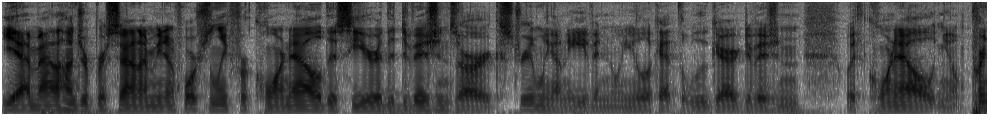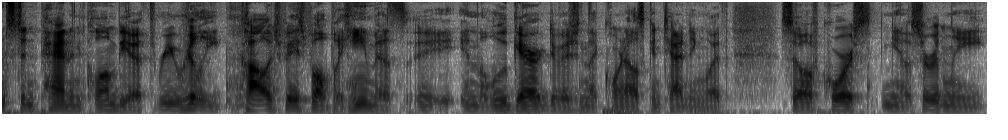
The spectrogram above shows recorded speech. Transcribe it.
Yeah, Matt, 100%. I mean, unfortunately for Cornell this year, the divisions are extremely uneven. When you look at the Lou Gehrig division with Cornell, you know, Princeton, Penn, and Columbia, three really college baseball behemoths in the Lou Gehrig division that Cornell's contending with. So, of course, you know, certainly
